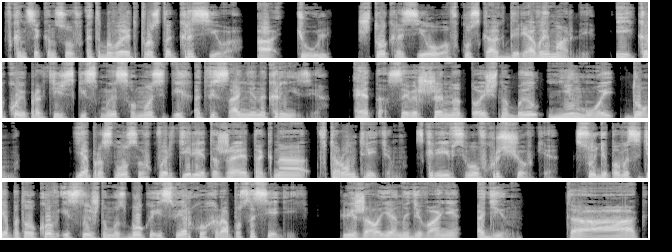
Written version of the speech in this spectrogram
В конце концов, это бывает просто красиво. А тюль? Что красивого в кусках дырявой марли? И какой практический смысл носит их отвисание на карнизе? Это совершенно точно был не мой дом. Я проснулся в квартире этажа так на втором-третьем, скорее всего, в хрущевке. Судя по высоте потолков и слышному сбоку и сверху храпу соседей. Лежал я на диване один. Так,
